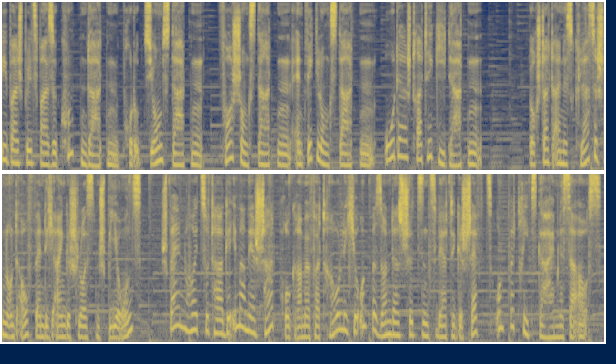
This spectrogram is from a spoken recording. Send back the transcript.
wie beispielsweise Kundendaten, Produktionsdaten, Forschungsdaten, Entwicklungsdaten oder Strategiedaten. Doch statt eines klassischen und aufwendig eingeschleusten Spions spähen heutzutage immer mehr Schadprogramme vertrauliche und besonders schützenswerte Geschäfts- und Betriebsgeheimnisse aus.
